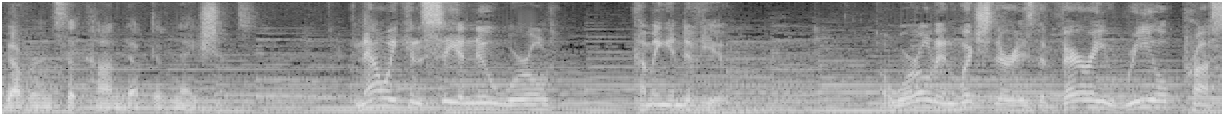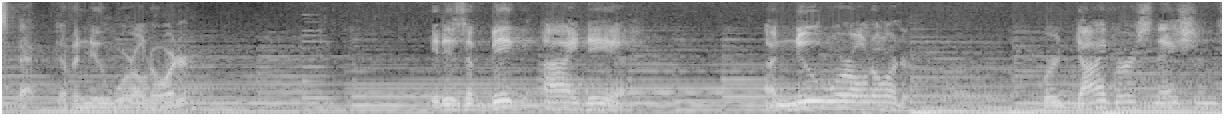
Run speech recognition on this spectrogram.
governs the conduct of nations. Now we can see a new world coming into view a world in which there is the very real prospect of a new world order. It is a big idea, a new world order, where diverse nations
